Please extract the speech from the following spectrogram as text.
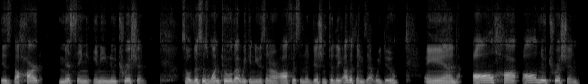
is the heart missing any nutrition? So this is one tool that we can use in our office in addition to the other things that we do. And all all nutrition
